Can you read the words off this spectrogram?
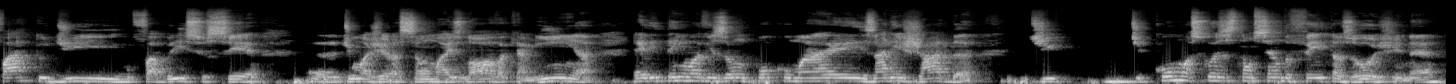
fato de o Fabrício ser de uma geração mais nova que a minha, ele tem uma visão um pouco mais arejada de, de como as coisas estão sendo feitas hoje, né?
